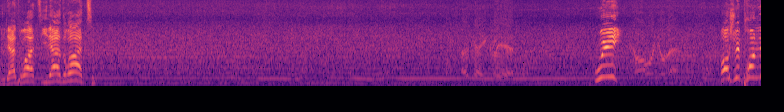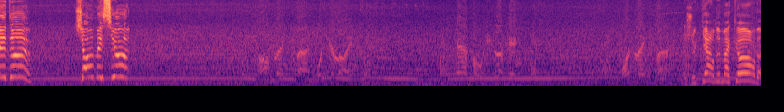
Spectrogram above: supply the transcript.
Il est à droite, il est à droite. Oui. Oh, je vais prendre les deux Ciao, messieurs Je garde ma corde.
